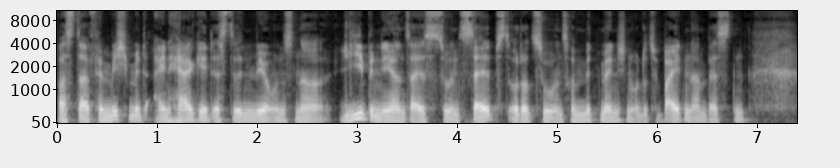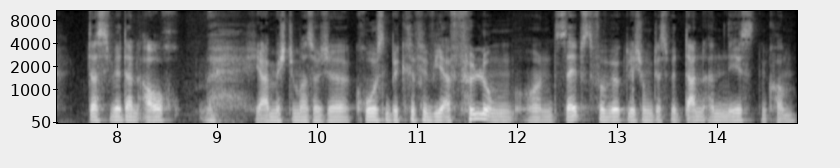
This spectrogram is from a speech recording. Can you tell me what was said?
was da für mich mit einhergeht, ist, wenn wir uns einer Liebe nähern, sei es zu uns selbst oder zu unseren Mitmenschen oder zu beiden am besten, dass wir dann auch ja, möchte mal solche großen Begriffe wie Erfüllung und Selbstverwirklichung, dass wir dann am nächsten kommen.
